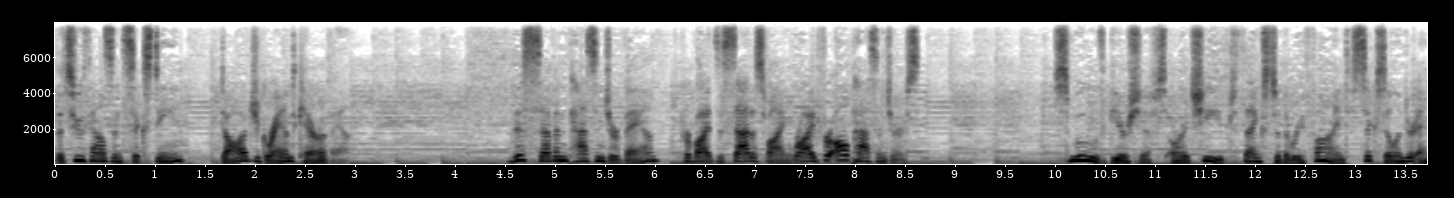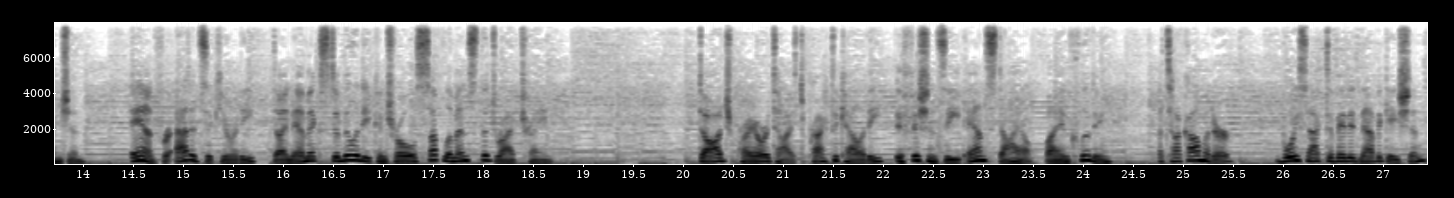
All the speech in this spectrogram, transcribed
the 2016 Dodge Grand Caravan. This seven-passenger van provides a satisfying ride for all passengers. Smooth gear shifts are achieved thanks to the refined six-cylinder engine. And for added security, Dynamic Stability Control supplements the drivetrain. Dodge prioritized practicality, efficiency, and style by including a tachometer, voice-activated navigation,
